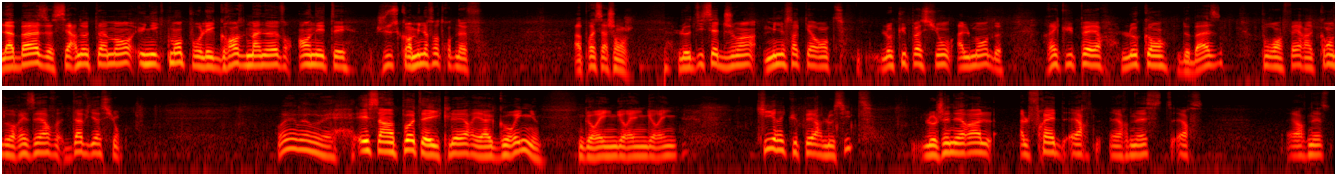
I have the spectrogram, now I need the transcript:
La base sert notamment uniquement pour les grandes manœuvres en été, jusqu'en 1939. Après, ça change. Le 17 juin 1940, l'occupation allemande récupère le camp de base pour en faire un camp de réserve d'aviation. Ouais, ouais, ouais. Et c'est un pote à Hitler et à Göring, Göring, Göring, Göring, qui récupère le site. Le général Alfred Ernest, Ernest,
